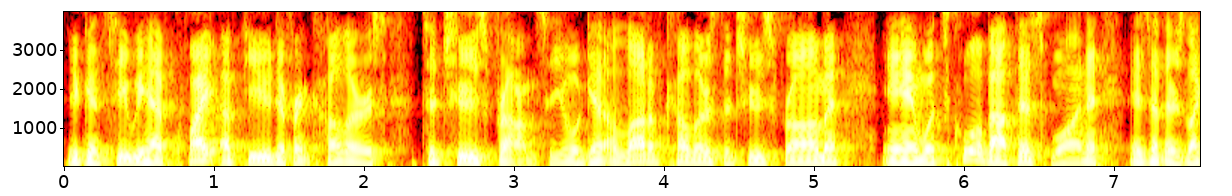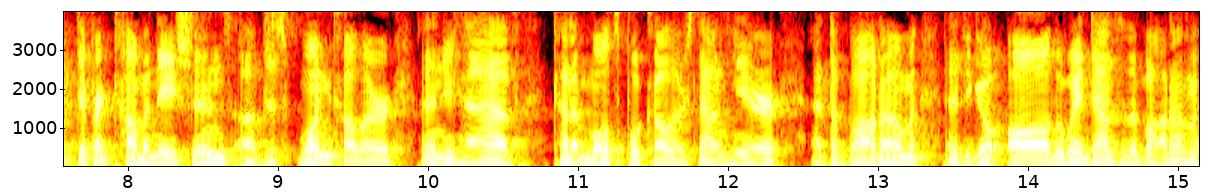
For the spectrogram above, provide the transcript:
you can see we have quite a few different colors to choose from. So you will get a lot of colors to choose from. And what's cool about this one is that there's like different combinations of just one color, and then you have kind of multiple colors down here at the bottom. And if you go all the way down to the bottom,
